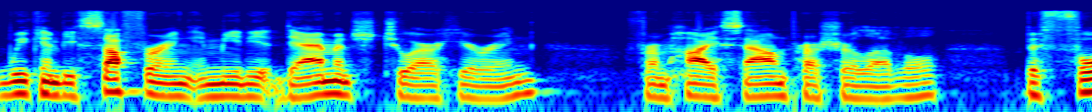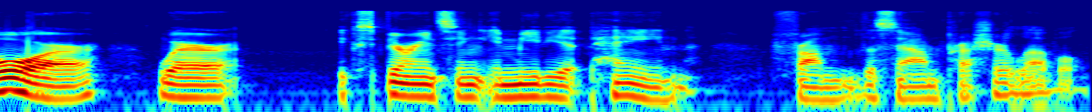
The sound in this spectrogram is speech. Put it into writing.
we can be suffering immediate damage to our hearing from high sound pressure level before we're experiencing immediate pain from the sound pressure level.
